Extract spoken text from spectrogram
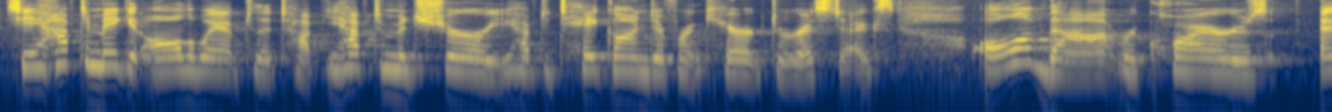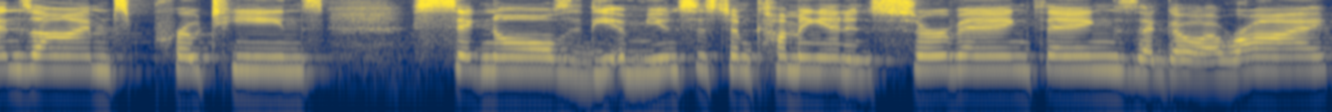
So you have to make it all the way up to the top. You have to mature. You have to take on different characteristics. All of that requires enzymes, proteins, signals, the immune system coming in and serving things that go awry.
